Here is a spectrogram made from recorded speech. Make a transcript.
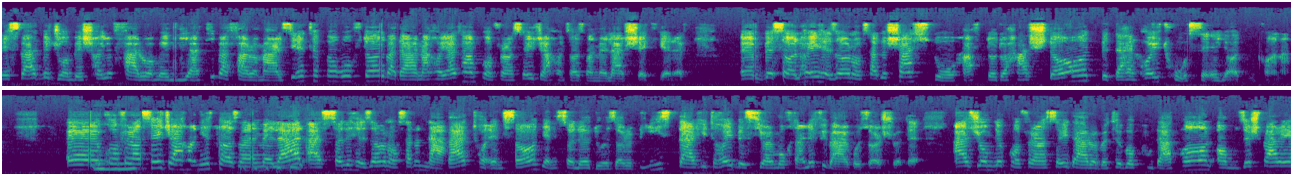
نسبت به جنبش های فراملیتی و فرامرزی اتفاق افتاد و در نهایت هم کنفرانس های جهان سازمان ملل شکل گرفت. به سالهای 1960 و 70 و 80 به دهه توسعه یاد می‌کنن کنفرانس جهانی سازمان ملل از سال 1990 تا امسال یعنی سال 2020 در حیطه های بسیار مختلفی برگزار شده. از جمله کنفرانس های در رابطه با کودکان آموزش برای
